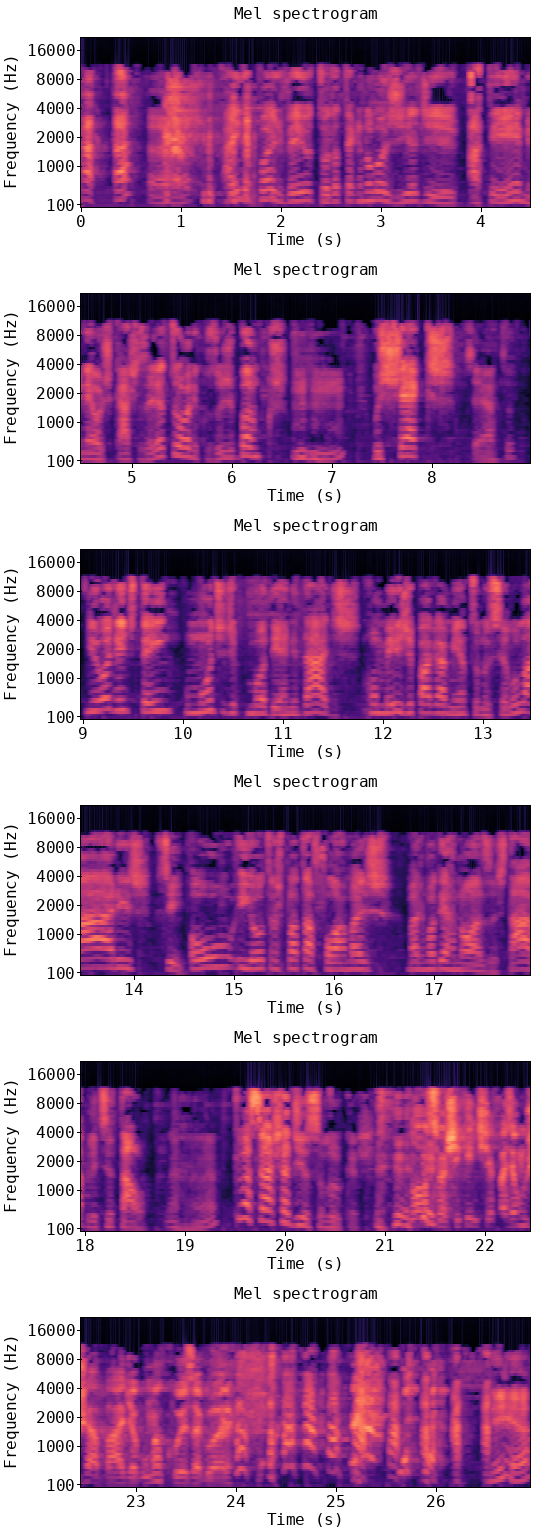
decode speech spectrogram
Aí depois veio toda a tecnologia de ATM, né? Os caixas eletrônicos, os bancos, Uhum. os cheques. Certo. E hoje a gente tem um monte de modernidades com meios de pagamento nos celulares Sim. ou em outras plataformas mais modernosas, tablets e tal. Aham. O que você acha disso, Lucas? Nossa, eu achei que a gente ia fazer um jabá de alguma coisa agora. Nem é.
